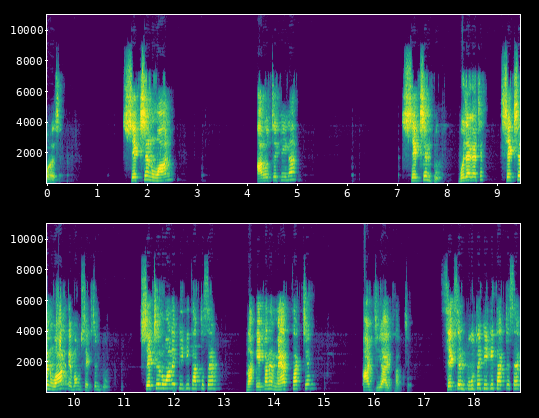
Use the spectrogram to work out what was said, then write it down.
করেছে। সেকশন ওয়ান আর হচ্ছে কি না? সেকশন টু বোঝা গেছে? সেকশন ওয়ান এবং সেকশন টু সেকশন ওয়ানে কি কি থাকছে স্যার না, এখানে ম্যাথ থাকছে আর জিআই থাকছে। সেকশন টু তে কি কি থাকছে স্যার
